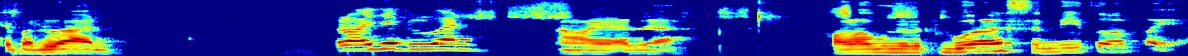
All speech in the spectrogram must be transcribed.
Siapa duluan? Lo aja duluan. oh ya udah. Kalau menurut gua seni itu apa ya?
